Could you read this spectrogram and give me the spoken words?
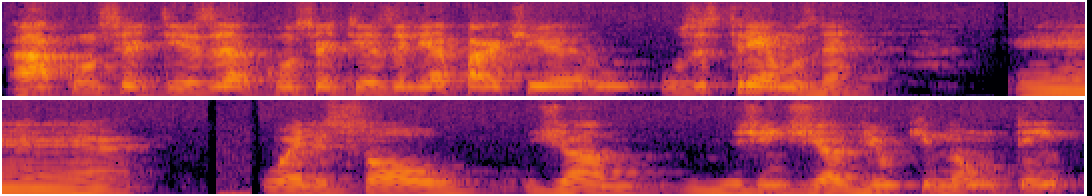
Ah, com certeza, com certeza é a parte, os extremos, né? É, o Elisol já a gente já viu que não tem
